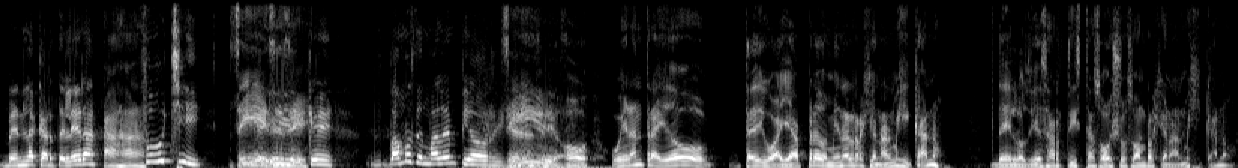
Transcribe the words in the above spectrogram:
ven la cartelera. Ajá. ¡Fuchi! Sí, Y- sí, sí. Que vamos de mal en peor. Sí, que- o hubieran traído, te digo, allá predomina el regional mexicano. De los 10 artistas, 8 son regional mexicano.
